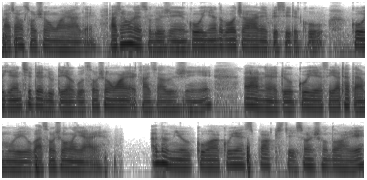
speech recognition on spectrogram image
ဘာကြောင့်ဆုံးရှုံးသွားရလဲ။ဘာကြောင့်လဲဆိုလို့ရှိရင်ကိုယ်ရန်သဘောကျရတဲ့ပစ္စည်းတစ်ခုကိုယ်ရန်ချစ်တဲ့လူတစ်ယောက်ကိုဆုံးရှုံးသွားတဲ့အခါကျလို့ရှိရင်အဲ့ဒါနဲ့အတူကိုယ့်ရဲ့ဆရာထက်သန်မှုတွေကိုပါဆုံးရှုံးလိုက်ရတယ်။ အဲ့လိုမျိုးကိုကကိုယ့်ရဲ့ sparks တွေဆုံးရှုံးသွားတယ်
